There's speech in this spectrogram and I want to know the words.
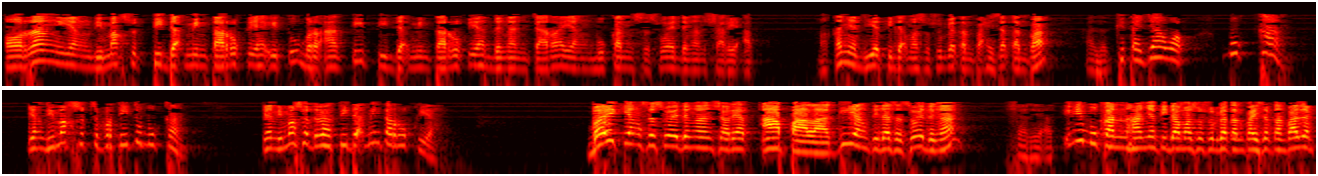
orang yang dimaksud tidak minta ruqyah itu berarti tidak minta ruqyah dengan cara yang bukan sesuai dengan syariat. Makanya dia tidak masuk surga tanpa hisab tanpa. Kita jawab, bukan. Yang dimaksud seperti itu bukan. Yang dimaksud adalah tidak minta ruqyah. Baik yang sesuai dengan syariat, apalagi yang tidak sesuai dengan syariat. Ini bukan hanya tidak masuk surga tanpa hisab tanpa azab,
